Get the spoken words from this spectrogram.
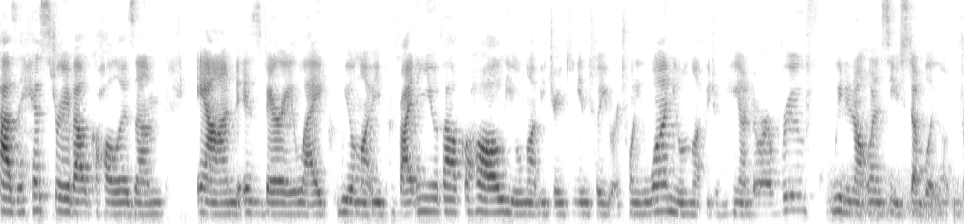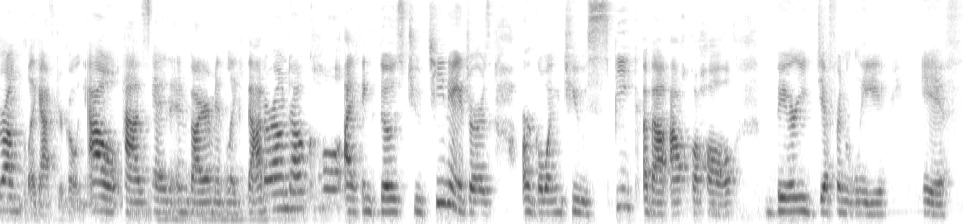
has a history of alcoholism and is very like, we will not be providing you with alcohol, you will not be drinking until you are 21, you will not be drinking under a roof, we do not want to see you stumbling home drunk like after going out, has an environment like that around alcohol, I think those two teenagers are going to speak about alcohol very differently if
